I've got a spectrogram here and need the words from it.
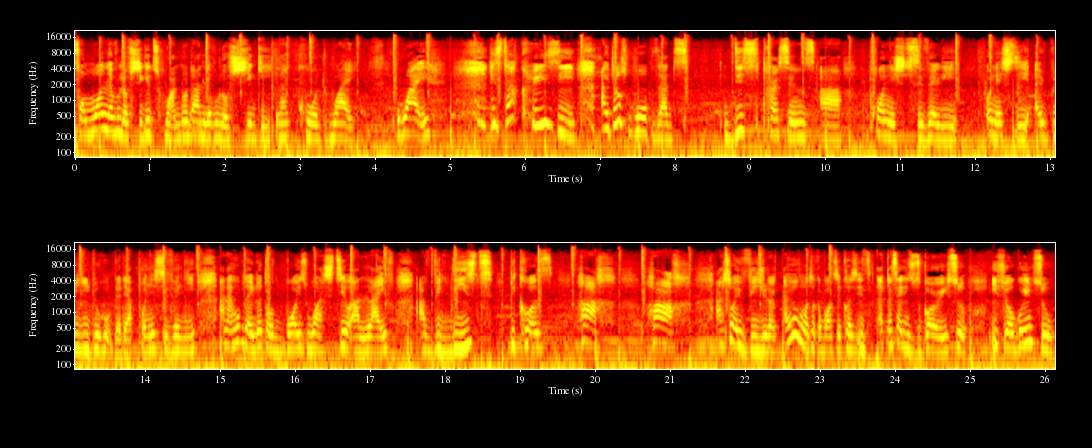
from one level of shaggy to another level of shaggy like god why? Why? Is that crazy? I just hope that these persons are punished severely. Honestly i really do hope that they are punished severely. And i hope that a lot of boys who are still alive are released. Because ha ha i saw a video like i don't want to talk about it because it's like i said it's gory so if you're going to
